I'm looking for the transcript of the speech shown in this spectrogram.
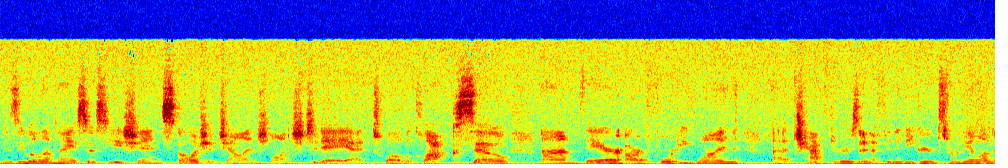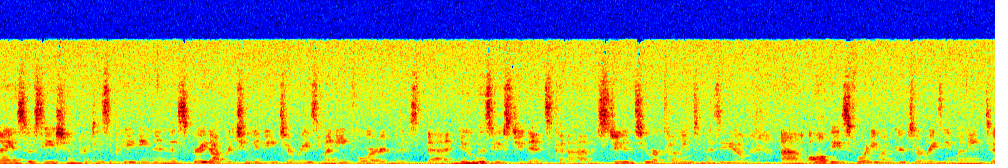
Mizzou Alumni Association Scholarship Challenge launched today at 12 o'clock. So, um, there are 41 uh, chapters and affinity groups from the Alumni Association participating in this great opportunity to raise money for uh, new Mizzou students, um, students who are coming to Mizzou. Um, all these 41 groups are raising money to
